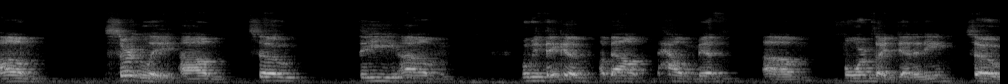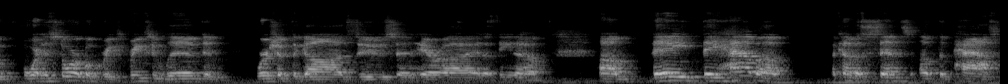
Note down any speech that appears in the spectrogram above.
Um, certainly. Um, so the um, when we think of about how myth um, forms identity, so for historical Greeks, Greeks who lived and worshiped the gods Zeus and Hera and Athena, um, they they have a, a kind of a sense of the past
